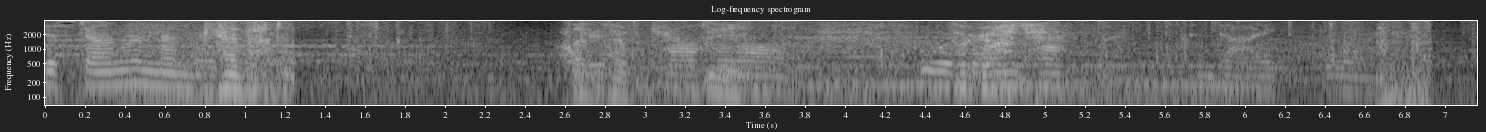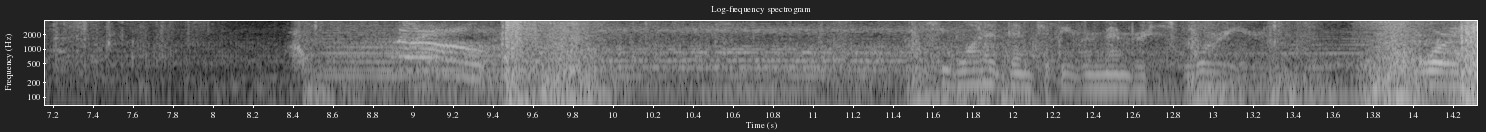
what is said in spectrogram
the stone remember the cannot daughters of Haral, who were born casteless and died warriors. No! He wanted them to be remembered as warriors. Warriors. He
